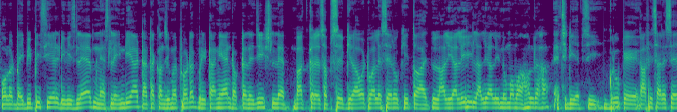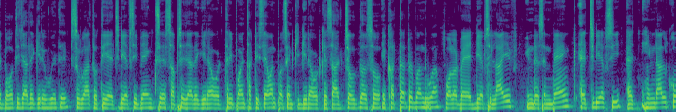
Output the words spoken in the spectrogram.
followed by B P C L Divi's lab Nestle India Tata consumer product Britannia and doctor Reddy's lab बात करें सबसे गिरावट वाले शेयरों की तो आज लालियाली ही लालियाली नुमा माहौल रहा। एच ग्रुप के काफ़ी सारे शेयर बहुत ही ज़्यादा गिरे हुए हुए थे। शुरुआत होती है एच बैंक से सबसे ज़्यादा गिरावट 3.37 परसेंट की गिरावट के साथ चौदह पे बंद हुआ followed by H D F C life IndusInd bank H D F C Hindalco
